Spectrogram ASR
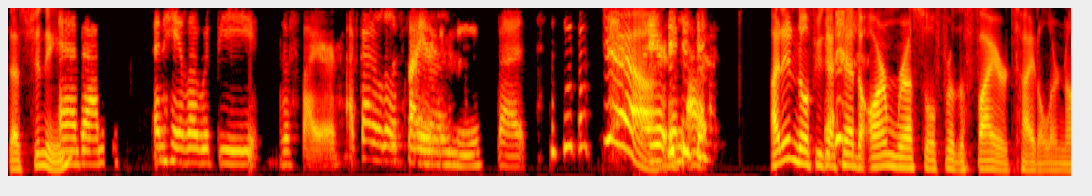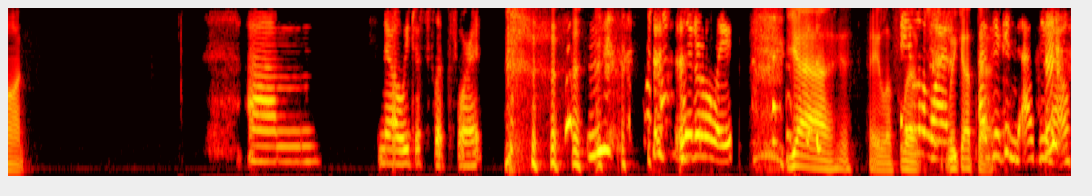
That's Janine. and um, and Hayla would be the fire. I've got a little fire fire. in me, but yeah. fire in us. I didn't know if you guys had to arm wrestle for the fire title or not. Um, no, we just flip for it. Literally, yeah, Hayla flips. Hayla won, We got that. as you can, as you know.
